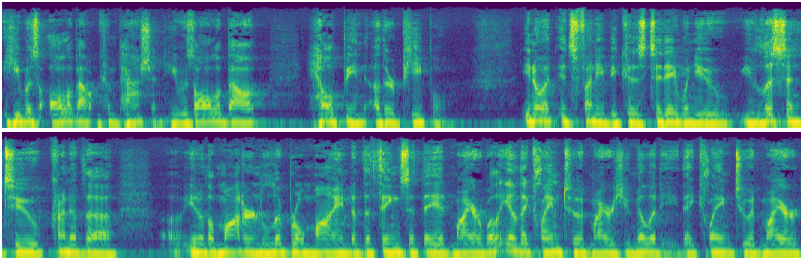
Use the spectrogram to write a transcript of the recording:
he was all about compassion, he was all about helping other people. You know, it's funny because today when you, you listen to kind of the, uh, you know, the modern liberal mind of the things that they admire. Well, you know, they claim to admire humility. They claim to admire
